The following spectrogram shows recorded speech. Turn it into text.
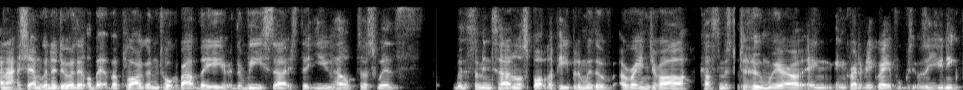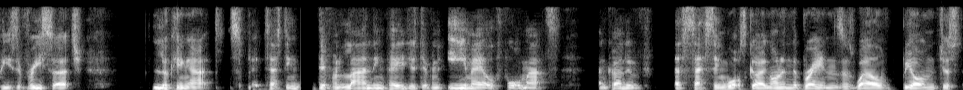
And actually, I'm going to do a little bit of a plug and talk about the the research that you helped us with with some internal Spotler people and with a, a range of our customers to whom we are in, incredibly grateful because it was a unique piece of research looking at split testing different landing pages, different email formats, and kind of assessing what's going on in the brains as well beyond just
